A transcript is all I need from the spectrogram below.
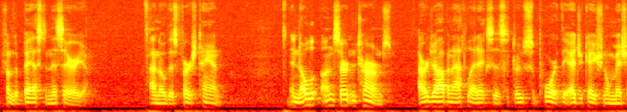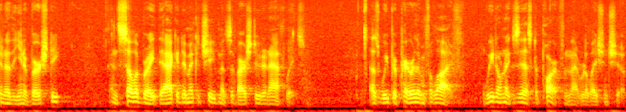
from the best in this area. I know this firsthand. In no uncertain terms, our job in athletics is to support the educational mission of the university and celebrate the academic achievements of our student athletes as we prepare them for life. We don't exist apart from that relationship.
